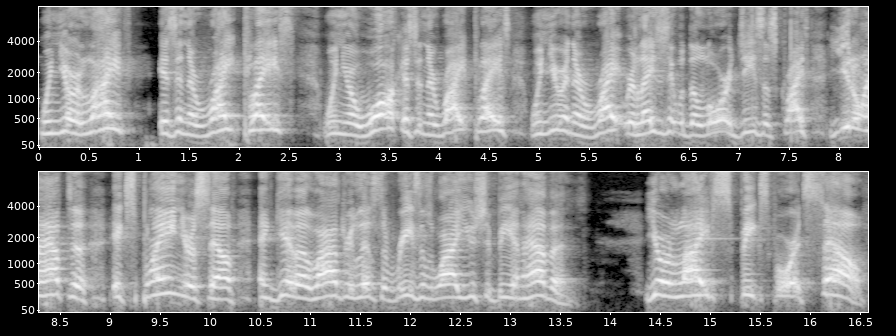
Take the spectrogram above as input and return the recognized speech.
when your life is in the right place, when your walk is in the right place, when you're in the right relationship with the Lord Jesus Christ, you don't have to explain yourself and give a laundry list of reasons why you should be in heaven. Your life speaks for itself.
